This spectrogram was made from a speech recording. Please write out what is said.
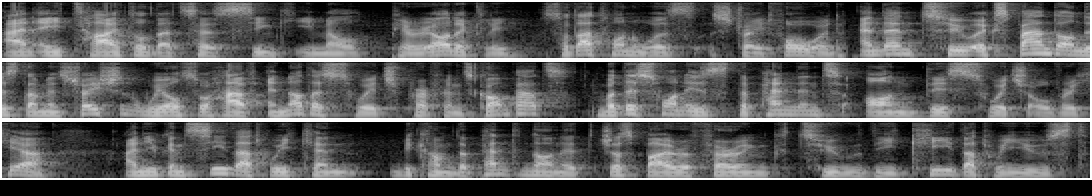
and a title that says sync email periodically. So that one was straightforward. And then to expand on this demonstration, we also have another switch preference compat, but this one is dependent on this switch over here. And you can see that we can become dependent on it just by referring to the key that we used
